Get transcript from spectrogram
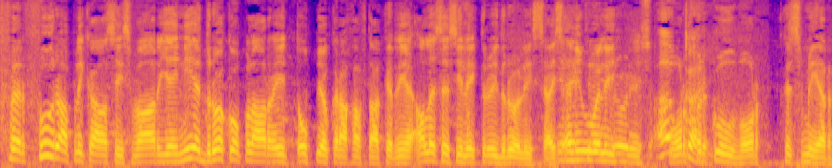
vir voer applikasies waar jy nie 'n droogkoppelaar het op jou kragaftakker nie. Alles is elektro-hidrolies. Hy's in die olie. Okay. Word verkoel, word gesmeer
